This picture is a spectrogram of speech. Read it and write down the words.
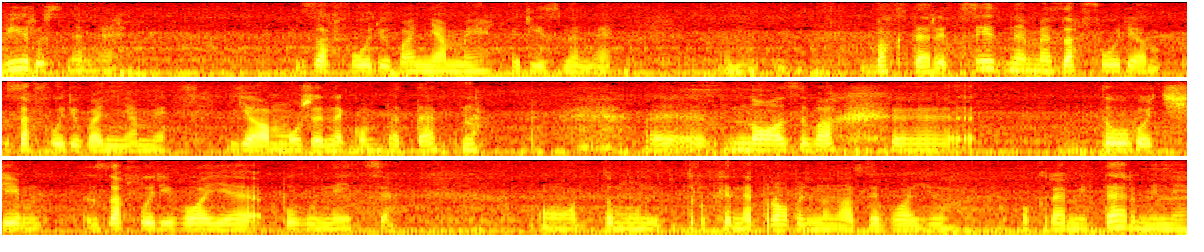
вірусними захворюваннями, різними бактерицидними захворюваннями-. Я може некомпетентна е, в назвах е, того, чим захворіває полуниця. От, тому трохи неправильно називаю окремі терміни.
